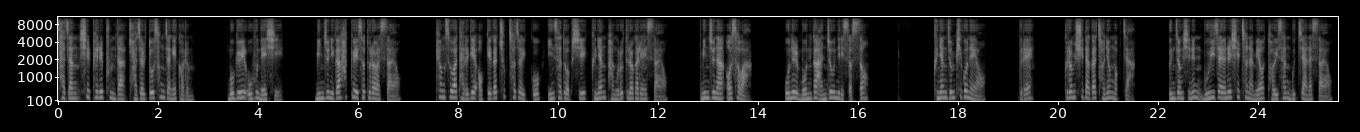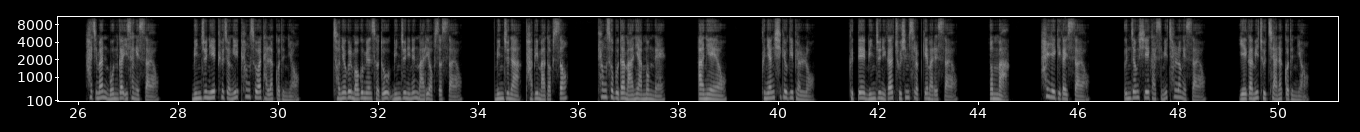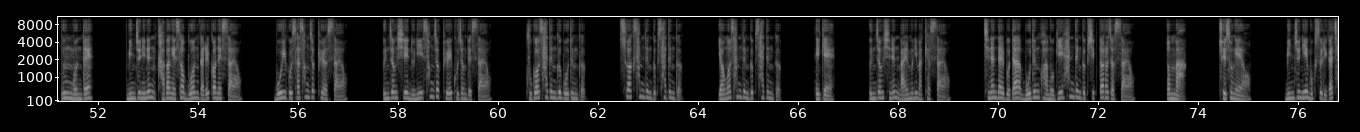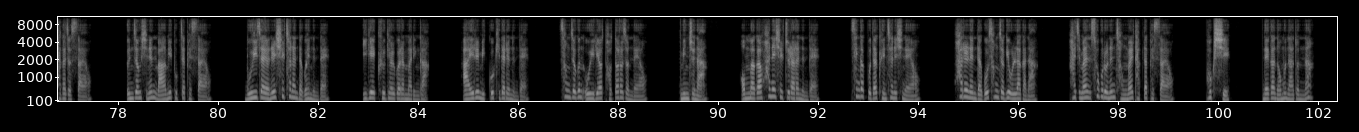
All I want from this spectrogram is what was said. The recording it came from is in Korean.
사장 실패를 품다 좌절도 성장의 걸음. 목요일 오후 4시. 민준이가 학교에서 돌아왔어요. 평소와 다르게 어깨가 축 처져 있고 인사도 없이 그냥 방으로 들어가려 했어요. 민준아, 어서 와. 오늘 뭔가 안 좋은 일 있었어? 그냥 좀 피곤해요. 그래. 그럼 쉬다가 저녁 먹자. 은정 씨는 무의자연을 실천하며 더 이상 묻지 않았어요. 하지만 뭔가 이상했어요. 민준이의 표정이 평소와 달랐거든요. 저녁을 먹으면서도 민준이는 말이 없었어요. 민준아, 밥이 맛없어? 평소보다 많이 안 먹네. 아니에요. 그냥 식욕이 별로. 그때 민준이가 조심스럽게 말했어요. 엄마, 할 얘기가 있어요. 은정 씨의 가슴이 철렁했어요. 예감이 좋지 않았거든요. 응, 뭔데? 민준이는 가방에서 무언가를 꺼냈어요. 모의고사 성적표였어요. 은정 씨의 눈이 성적표에 고정됐어요. 국어 4등급 5등급, 수학 3등급 4등급, 영어 3등급 4등급. 이게 은정 씨는 말문이 막혔어요. 지난달보다 모든 과목이 한 등급씩 떨어졌어요. 엄마, 죄송해요. 민준이의 목소리가 작아졌어요. 은정 씨는 마음이 복잡했어요. 무의자연을 실천한다고 했는데 이게 그 결과란 말인가? 아이를 믿고 기다렸는데 성적은 오히려 더 떨어졌네요. 민준아, 엄마가 화내실 줄 알았는데 생각보다 괜찮으시네요. 화를 낸다고 성적이 올라가나. 하지만 속으로는 정말 답답했어요. 혹시 내가 너무 놔뒀나?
